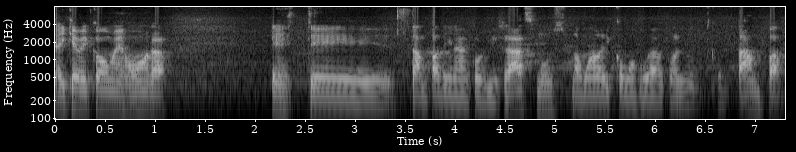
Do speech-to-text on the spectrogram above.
hay que ver cómo mejora. Este, Tampa tiene a Corby Rasmus. Vamos a ver cómo juega con, con Tampa.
